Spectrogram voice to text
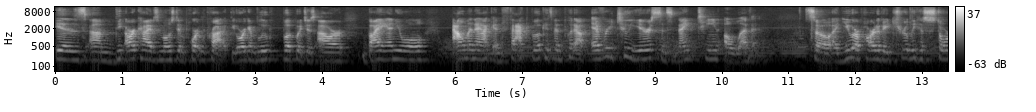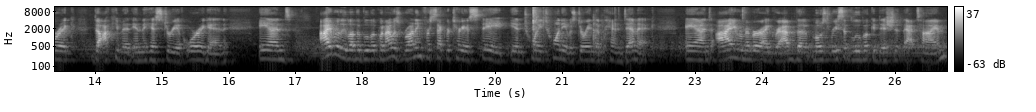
is um, the archive's most important product. The Oregon Blue Book, which is our biannual almanac and fact book, has been put out every two years since 1911. So uh, you are part of a truly historic document in the history of Oregon. And I really love the Blue Book. When I was running for Secretary of State in 2020, it was during the pandemic. And I remember I grabbed the most recent Blue Book edition at that time,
